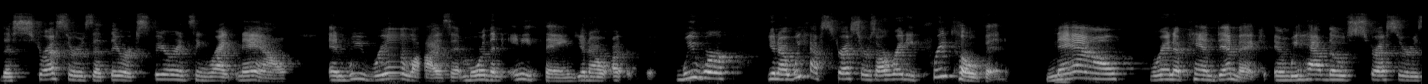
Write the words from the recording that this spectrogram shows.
the stressors that they're experiencing right now. And we realize that more than anything, you know, uh, we were you know, we have stressors already pre-COVID. Mm. Now we're in a pandemic and we have those stressors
